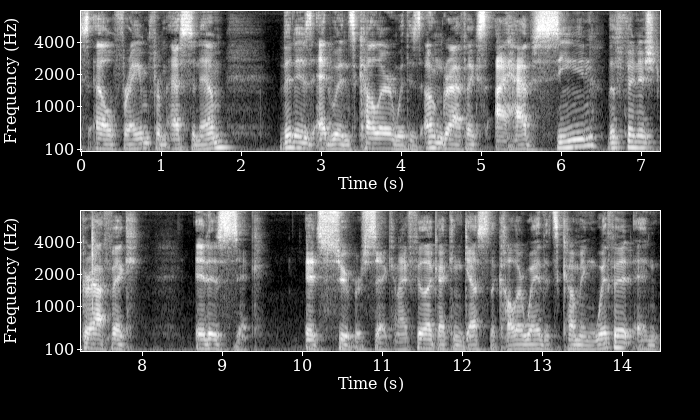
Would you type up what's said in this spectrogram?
XL frame from S&M that is Edwin's color with his own graphics. I have seen the finished graphic. It is sick. It's super sick and I feel like I can guess the colorway that's coming with it and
